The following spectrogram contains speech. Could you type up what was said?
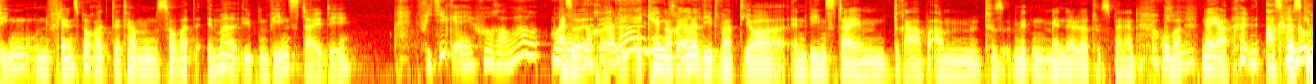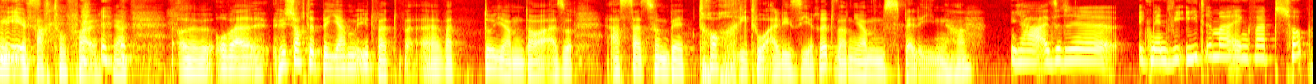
Ding und Flensburg, das haben so was immer üben wenigste Idee? Wichtig, ey, hurra, Also, noch äh, Öller? ich, kenne Oder? ein Lied, was ja in Wienstein Drab am mit Männern zu spellen. Aber naja, was können ging einfach Zufall. ja. Äh, Aber hüsch auch das bejam üt, was was du jam da. Also, erst als zum Bett troch ritualisiert, wann jam Spelle ihn ha. Ja, also de, ich mein, wir eat immer irgendwas Schub.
